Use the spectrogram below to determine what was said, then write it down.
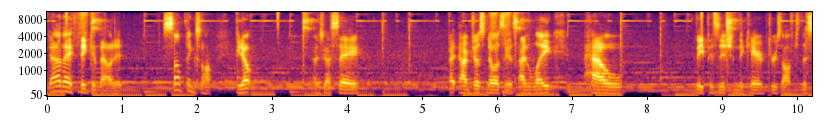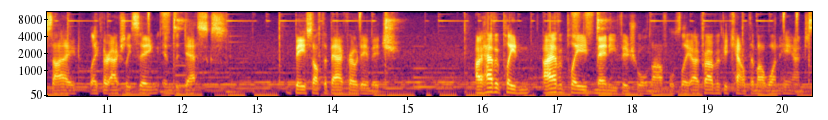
Now that I think about it, something's off. You know, I was gonna say, I, I'm just noticing this. I like how they position the characters off to the side, like they're actually sitting in the desks, based off the background image. I haven't played I haven't played many visual novels. Like I probably could count them on one hand.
